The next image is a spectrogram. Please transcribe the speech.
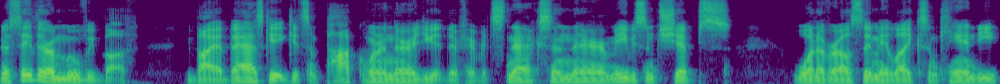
know, say they're a movie buff. You buy a basket, you get some popcorn in there, you get their favorite snacks in there, maybe some chips, whatever else they may like, some candy,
